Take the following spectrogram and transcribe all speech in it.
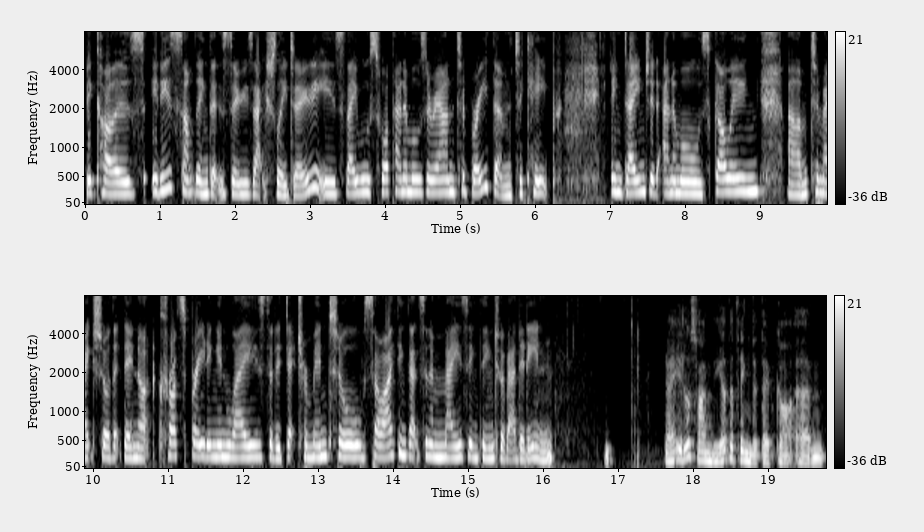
because it is something that zoos actually do is they will swap animals around to breed them to keep endangered animals going um, to make sure that they're not crossbreeding in ways that are detrimental. So I think that's an amazing thing to have added in yeah, it looks fine. The other thing that they've got, um,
